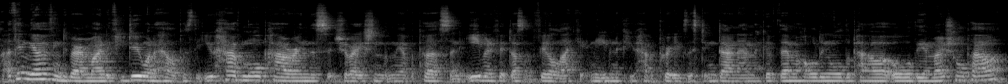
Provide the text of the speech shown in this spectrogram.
I think the other thing to bear in mind if you do want to help is that you have more power in this situation than the other person, even if it doesn't feel like it, and even if you have a pre existing dynamic of them holding all the power or the emotional power.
